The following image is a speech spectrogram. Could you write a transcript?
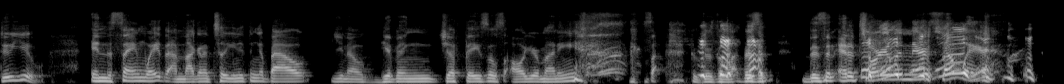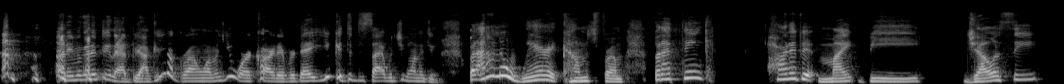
do you. In the same way that I'm not going to tell you anything about, you know, giving Jeff Bezos all your money. Because there's, a, there's, a, there's an editorial in there somewhere. I'm not even going to do that, Bianca. You're a grown woman. You work hard every day. You get to decide what you want to do. But I don't know where it comes from. But I think part of it might be jealousy.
